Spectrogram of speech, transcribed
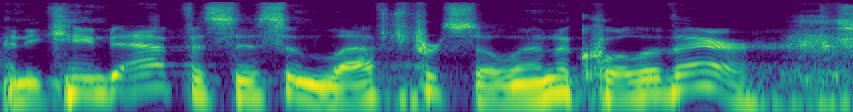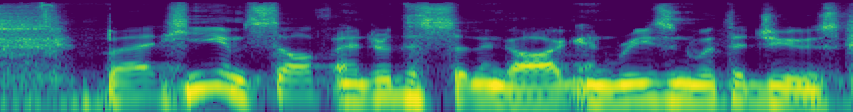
And he came to Ephesus and left Priscilla and Aquila there. But he himself entered the synagogue and reasoned with the Jews.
